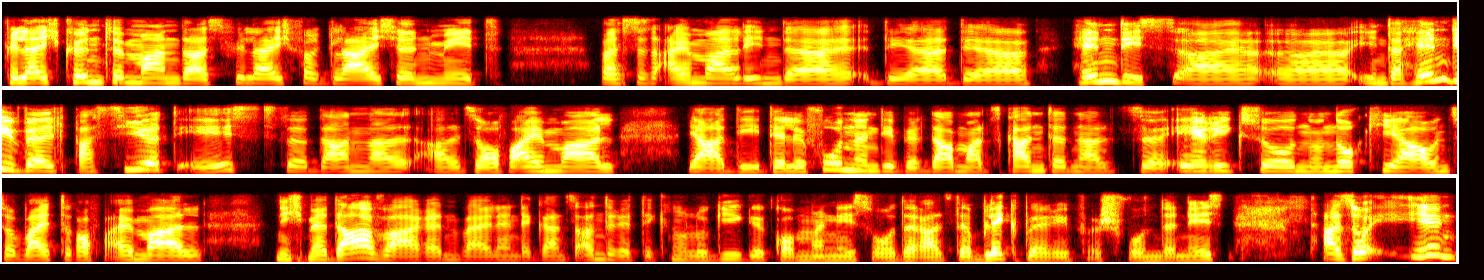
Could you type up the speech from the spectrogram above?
Vielleicht könnte man das vielleicht vergleichen mit was es einmal in der, der, der Handys, äh, äh in der Handywelt passiert ist, dann also auf einmal, ja, die Telefonen, die wir damals kannten als äh, Ericsson und Nokia und so weiter, auf einmal nicht mehr da waren, weil eine ganz andere Technologie gekommen ist oder als der BlackBerry verschwunden ist. Also ir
